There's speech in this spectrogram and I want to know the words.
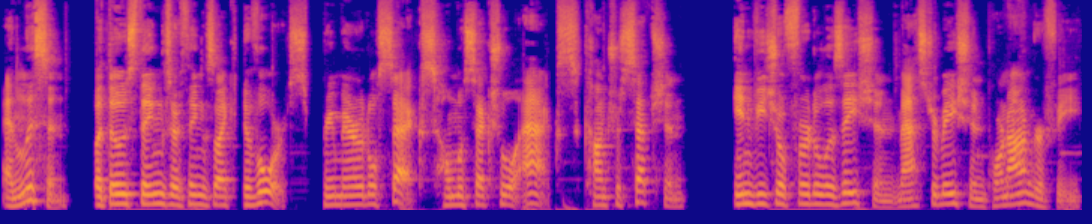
and listen. But those things are things like divorce, premarital sex, homosexual acts, contraception, in vitro fertilization, masturbation, pornography,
